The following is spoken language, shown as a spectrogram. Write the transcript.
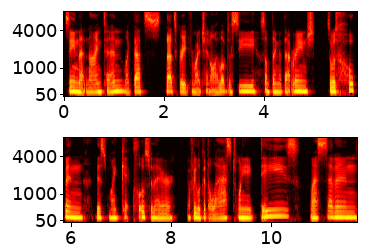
seeing that 9, 10, like that's that's great for my channel. I love to see something at that range. So I was hoping this might get closer there if we look at the last 28 days, Last seven,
